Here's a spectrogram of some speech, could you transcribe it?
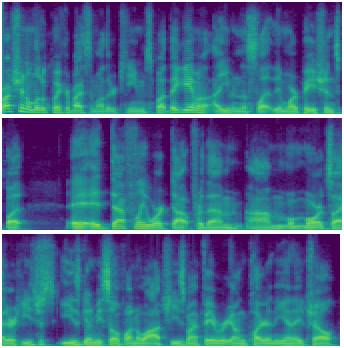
rushing a little quicker by some other teams, but they gave them even a slightly more patience. But it, it definitely worked out for them. Um, Moritz Seider, he's just he's going to be so fun to watch. He's my favorite young player in the NHL.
